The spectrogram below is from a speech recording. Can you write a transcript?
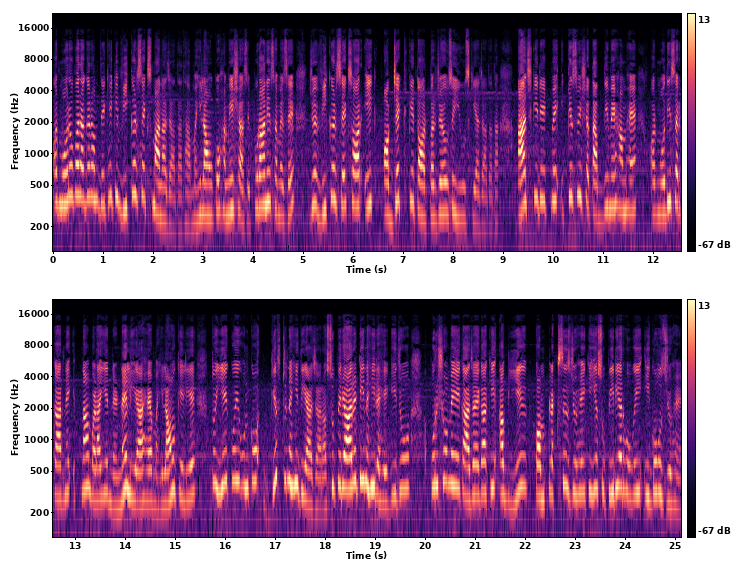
और मोरोवर अगर हम देखें कि वीकर सेक्स माना जाता था, महिलाओं को हमेशा से, पुराने समय से जो है वीकर सेक्स और एक ऑब्जेक्ट के तौर पर जो है उसे यूज़ किया जाता था। आज की डेट में 21वीं शताब्दी में हम हैं और मोदी सरकार ने इतना बड़ा ये निर्णय लिया है महिलाओं के लिए तो ये कोई उनको गिफ्ट नहीं दिया जा रहा सुपीरियरिटी नहीं रहेगी जो पुरुषों में एक आ जाएगा कि अब ये कॉम्प्लेक्सेस जो है कि ये सुपीरियर हो गई ईगोज जो हैं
